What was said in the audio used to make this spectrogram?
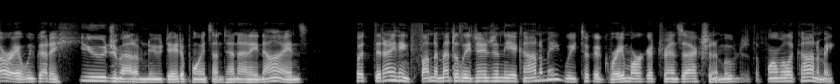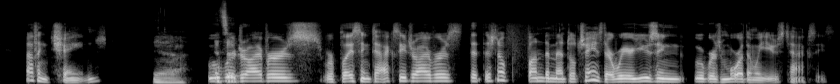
all right, we've got a huge amount of new data points on 1099s, but did anything fundamentally change in the economy? We took a gray market transaction and moved it to the formal economy. Nothing changed. Yeah. Uber a- drivers replacing taxi drivers, that there's no fundamental change there. We are using Ubers more than we use taxis.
